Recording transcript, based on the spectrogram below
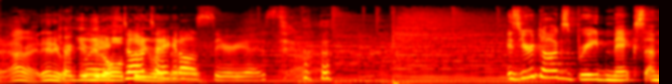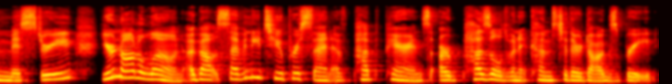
Okay, all right. Anyway, can't give you the whole don't thing take right it now. all serious. Is your dog's breed mix a mystery? You're not alone. About 72% of pup parents are puzzled when it comes to their dog's breed.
